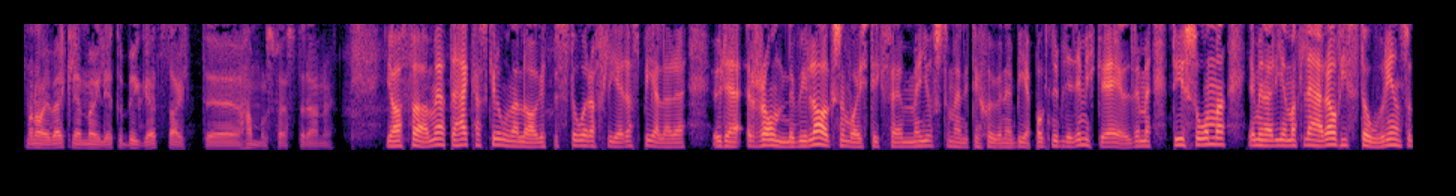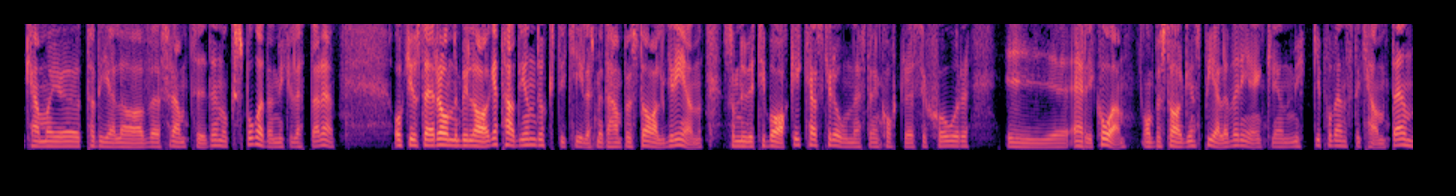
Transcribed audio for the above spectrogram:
man har ju verkligen möjlighet att bygga ett starkt eh, handbollsfäste där nu. Jag har för mig att det här Karlskrona-laget består av flera spelare ur det Ronneby-lag som var i steg 5 med just de här 97 i BP och nu blir det mycket äldre. Men det är ju så man, jag menar genom att lära av historien så kan man ju ta del av framtiden och spå den mycket lättare. Och just det här Ronneby-laget hade ju en duktig kille som heter Hampus Dahlgren som nu är tillbaka i Karlskrona efter en kortare sejour i eh, RIK. Hampus Dahlgren spelar väl egentligen mycket på vänsterkanten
